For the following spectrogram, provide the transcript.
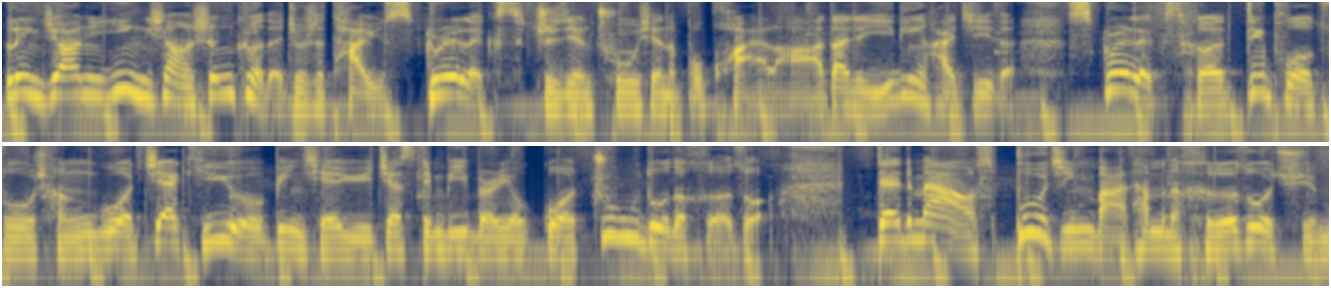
令 Johnny 印象深刻的就是他与 Skrillex 之间出现的不快了啊！大家一定还记得，Skrillex 和 Diplo 组成过 Jack U，并且与 Justin Bieber 有过诸多的合作。Dead Mouse 不仅把他们的合作曲目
